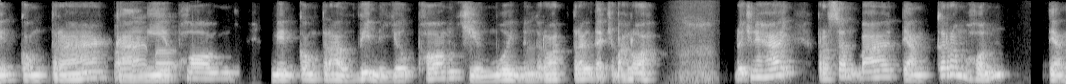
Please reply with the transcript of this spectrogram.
មានកងត្រាការងារផង មានកងត្រាវិនិយោគផង ជាមួយនឹងរដ្ឋត្រូវតែច្បាស់លាស់ដូច្នេះហើយប្រសិនបើទាំងក្រុមហ៊ុន ទាំង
